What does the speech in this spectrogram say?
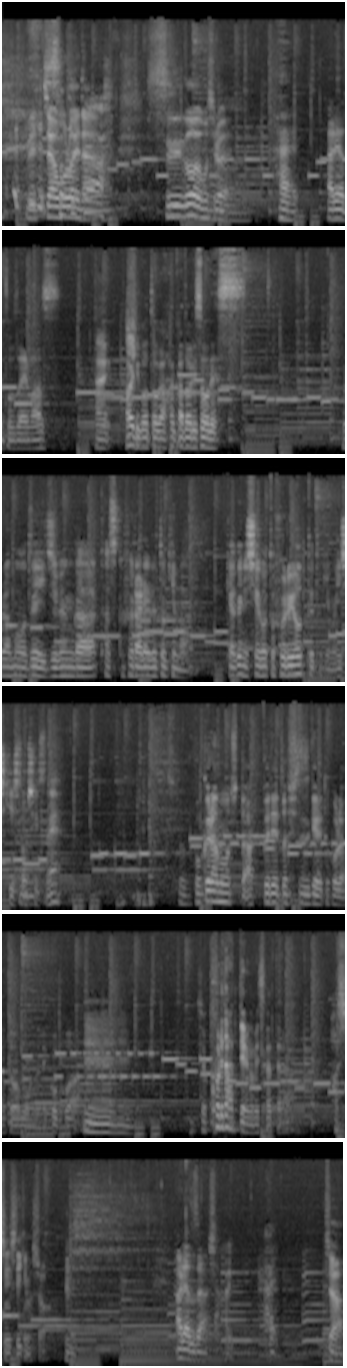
めっちゃおもろいな。そこすごい面白い、はい。ありがとうございます、はい。はい。仕事がはかどりそうです。これはもうぜひ自分がタスク振られる時も逆に仕事振るよって時も意識してほしいですね。僕らもちょっとアップデートし続けるところだと思うのでここは。うんうんうん。じゃあこれだっていうのが見つかったら発信していきましょありがとうございました。はい。はい、うじゃあ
